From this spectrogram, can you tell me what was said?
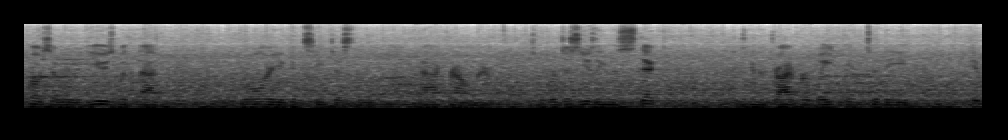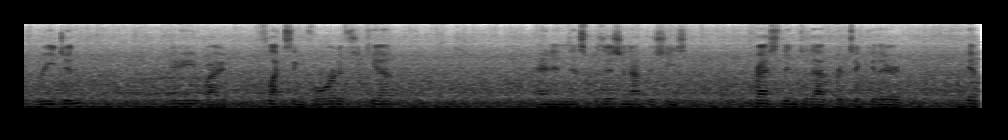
approach that we would use with that roller you can see just in the background there. So we're just using the stick. Going to drive her weight into the hip region okay, by flexing forward if she can. And in this position after she's pressed into that particular hip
